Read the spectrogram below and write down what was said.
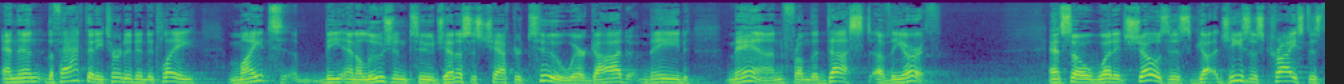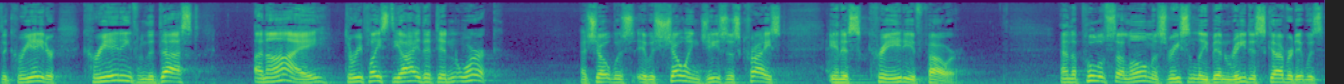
And then the fact that he turned it into clay might be an allusion to Genesis chapter 2, where God made man from the dust of the earth. And so what it shows is God, Jesus Christ is the creator, creating from the dust an eye to replace the eye that didn't work. And so it was, it was showing Jesus Christ in his creative power. And the Pool of Siloam has recently been rediscovered. It was,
